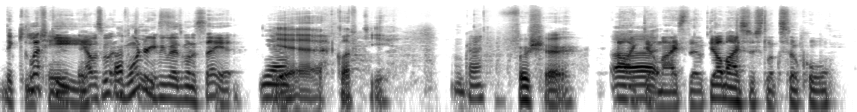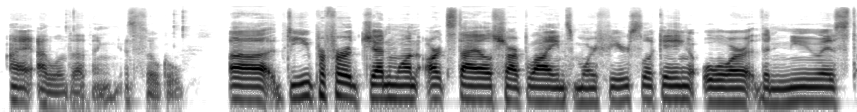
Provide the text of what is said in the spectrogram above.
the key Clef chain key. thing? I was Clef wondering if keys. you guys going to say it. Yeah. yeah. Klefki Okay. for sure. I like Uh, Dhelmise though. Dhelmise just looks so cool. I I love that thing. It's so cool. Uh, do you prefer Gen One art style, sharp lines, more fierce looking, or the newest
